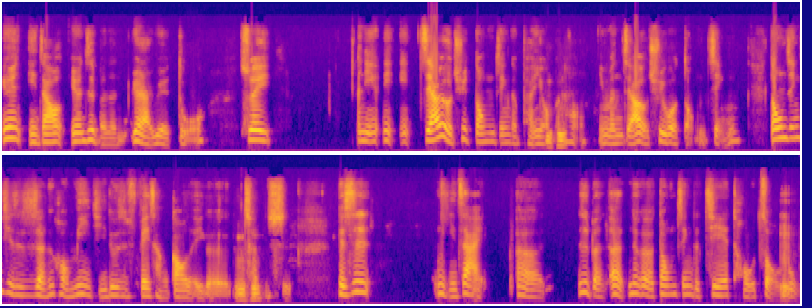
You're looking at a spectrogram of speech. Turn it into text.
因为你知道，因为日本人越来越多，所以你你你只要有去东京的朋友们哈，嗯、你们只要有去过东京，东京其实人口密集度是非常高的一个城市，嗯、可是你在呃日本呃那个东京的街头走路，嗯、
